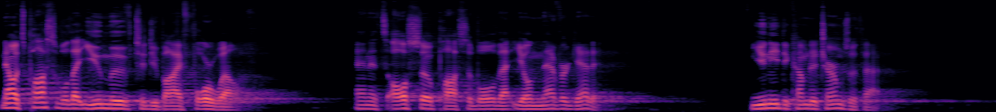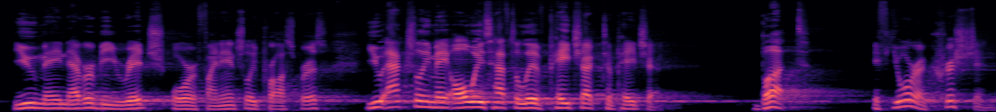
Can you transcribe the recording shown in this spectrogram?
Now, it's possible that you moved to Dubai for wealth, and it's also possible that you'll never get it. You need to come to terms with that. You may never be rich or financially prosperous. You actually may always have to live paycheck to paycheck. But if you're a Christian,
